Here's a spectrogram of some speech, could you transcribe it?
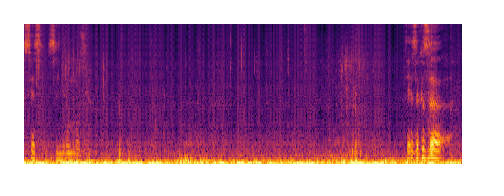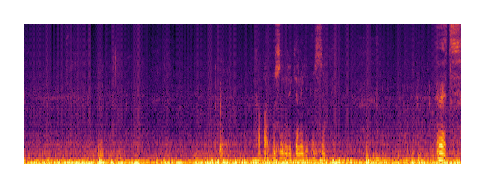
tık tık ses sinirimi bozuyor. Teyze kızı. Kapatmışsın dükkanı gitmişsin. Evet.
